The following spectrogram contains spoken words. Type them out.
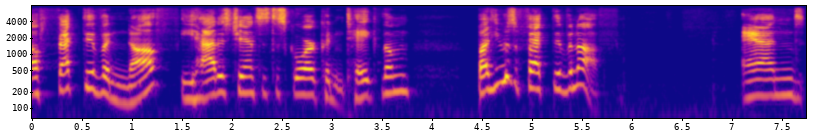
effective enough. He had his chances to score, couldn't take them, but he was effective enough. And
